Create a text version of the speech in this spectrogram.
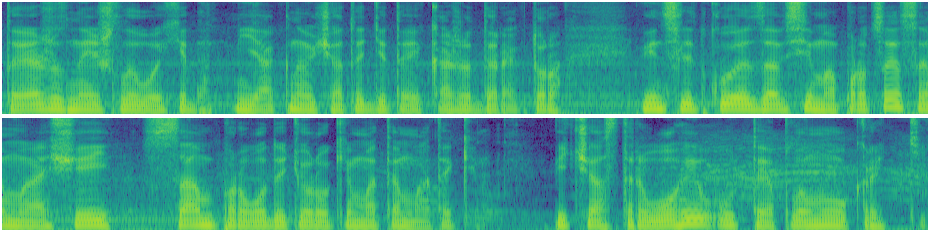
теж знайшли вихід, як навчати дітей, каже директор. Він слідкує за всіма процесами, а ще й сам проводить уроки математики. Під час тривоги у теплому укритті.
